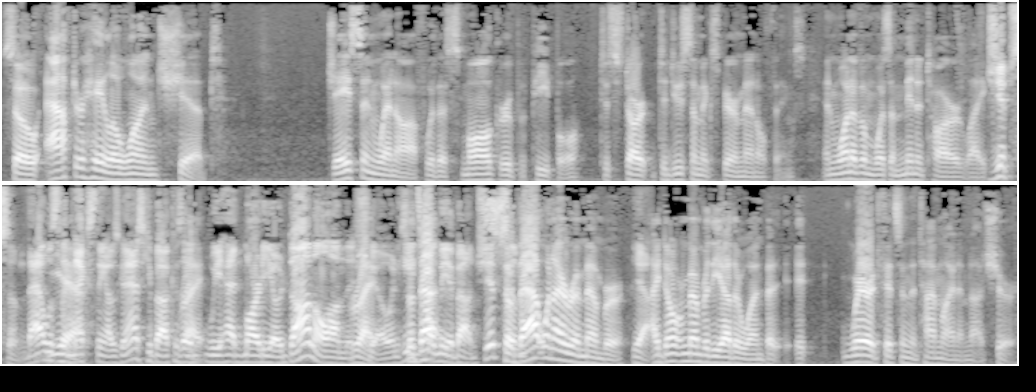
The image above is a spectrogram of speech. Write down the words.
So after Halo One shipped, Jason went off with a small group of people to start to do some experimental things, and one of them was a Minotaur like Gypsum. That was the next thing I was going to ask you about because Right. we had Marty O'Donnell on the Right. show, and he So told that- me about Gypsum. So that one I remember. Yeah. I don't remember the other one, but it, where it fits in the timeline, I'm not sure.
